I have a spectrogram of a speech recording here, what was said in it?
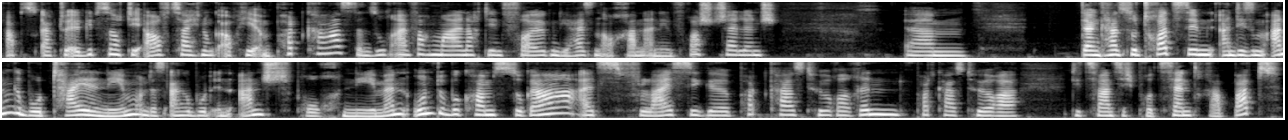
aktuell gibt's noch die Aufzeichnung auch hier im Podcast, dann such einfach mal nach den Folgen, die heißen auch Ran an den Frosch Challenge. Ähm, dann kannst du trotzdem an diesem Angebot teilnehmen und das Angebot in Anspruch nehmen und du bekommst sogar als fleißige Podcast-Hörerin, Podcast-Hörer die 20% Rabatt,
